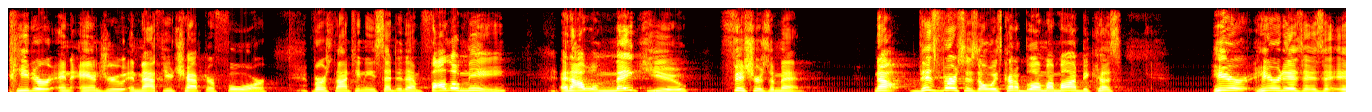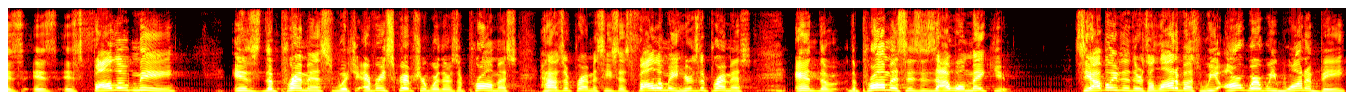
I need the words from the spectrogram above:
Peter and Andrew in Matthew chapter 4, verse 19. He said to them, Follow me and I will make you fishers of men. Now, this verse has always kind of blown my mind because here, here it is, is, is, is, is follow me is the premise, which every scripture where there's a promise has a premise. He says, follow me, here's the premise. And the, the promise is, is I will make you. See, I believe that there's a lot of us, we aren't where we want to be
